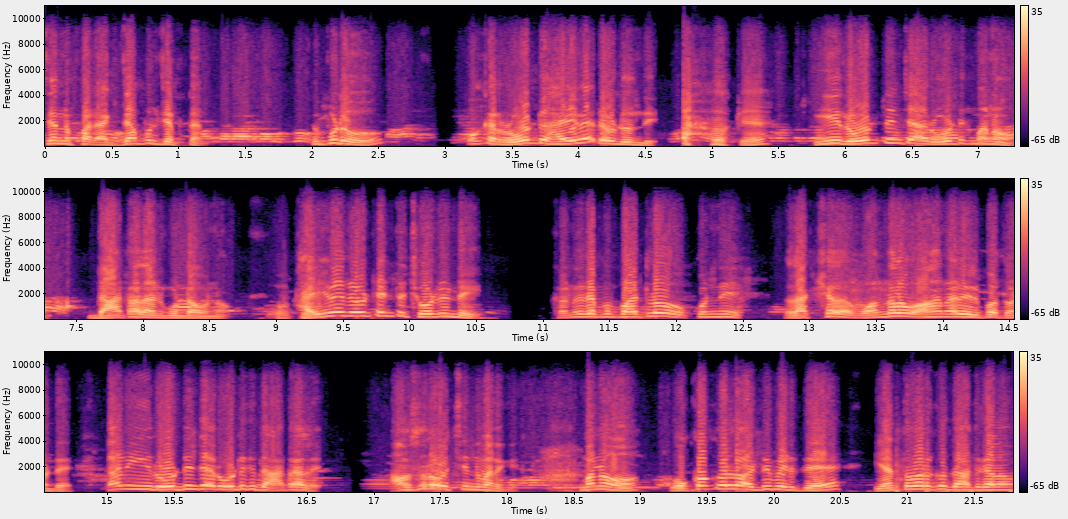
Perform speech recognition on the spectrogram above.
చిన్న ఫర్ ఎగ్జాంపుల్ చెప్తాను. ఇప్పుడు ఒక రోడ్డు హైవే రోడ్డు ఉంది. ఓకే. ఈ రోడ్ నుంచి ఆ రోడ్డుకి మనం దాటాలనుకుంటా ఉన్నాం. హైవే రోడ్ అంటే చూడండి కనురెప్పపాట్లో కొన్ని లక్షల వందల వాహనాలు వెళ్ళిపోతుంటాయి. కానీ ఈ రోడ్డు నుంచి ఆ రోడ్డుకి దాటాలి. అవసరం వచ్చింది మనకి. మనం ఒక్కొక్కళ్ళు అడ్డు పెడితే ఎంతవరకు దాటగలం?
